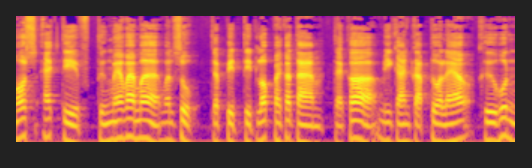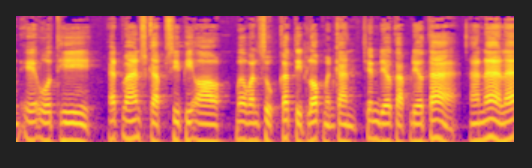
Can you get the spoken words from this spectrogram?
most active ถึงแม้ว่าเมื่อวันศุกร์จะปิดติดลบไปก็ตาม แต่ก็มีการกลับตัวแล้ว คือหุ้น AOT Advance กับ CPO เมื่อวันศุกร์ก็ติดลบเหมือนกัน เช่นเดียวกับ Delta HANA และ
